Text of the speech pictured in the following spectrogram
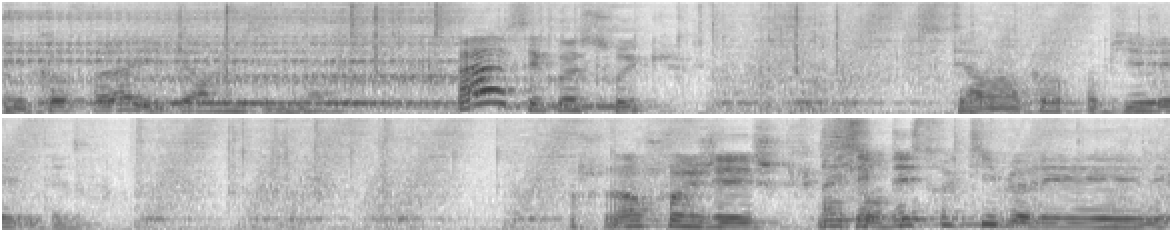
Et Le coffre là il est fermé, c'est bien. Ah, c'est quoi ce truc? C'était un coffre piégé peut-être. Non, je crois que j'ai. Ils sont destructibles les, les,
